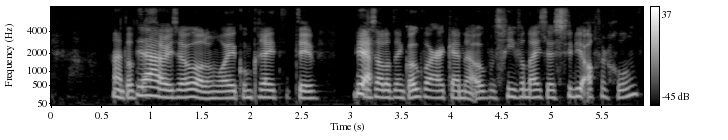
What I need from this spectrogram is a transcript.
Nou, dat Ja. is sowieso wel een mooie concrete tip. Ja. Jij zou dat denk ik ook wel herkennen, ook misschien vanuit jouw studieachtergrond.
